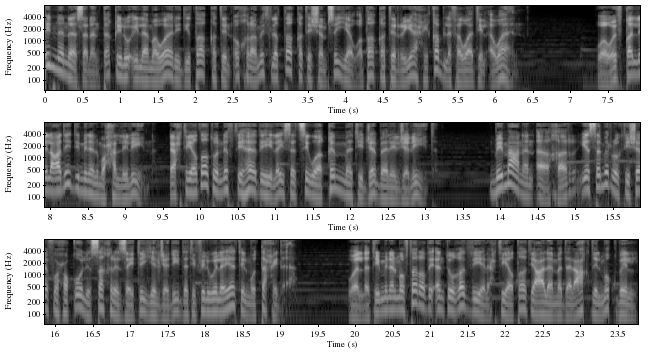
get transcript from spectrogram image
إننا سننتقل إلى موارد طاقة أخرى مثل الطاقة الشمسية وطاقة الرياح قبل فوات الأوان. ووفقا للعديد من المحللين، احتياطات النفط هذه ليست سوى قمة جبل الجليد. بمعنى آخر، يستمر اكتشاف حقول الصخر الزيتي الجديدة في الولايات المتحدة، والتي من المفترض أن تغذي الاحتياطات على مدى العقد المقبل،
